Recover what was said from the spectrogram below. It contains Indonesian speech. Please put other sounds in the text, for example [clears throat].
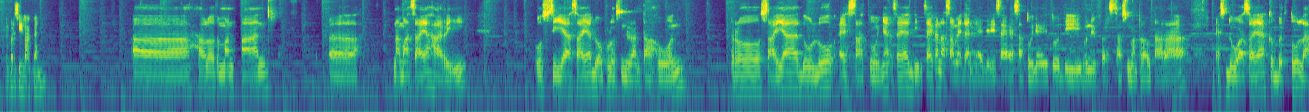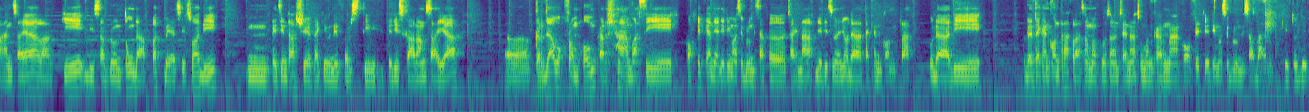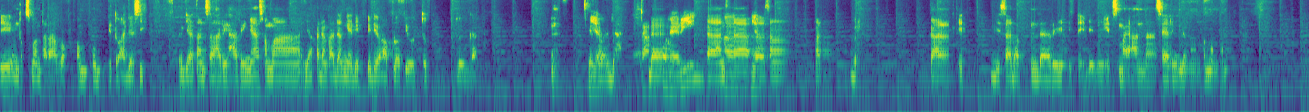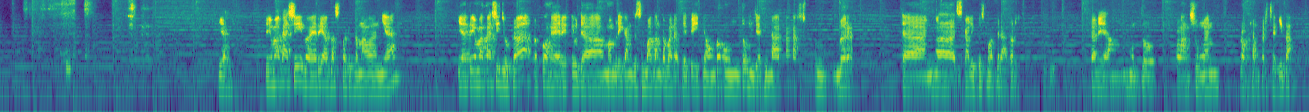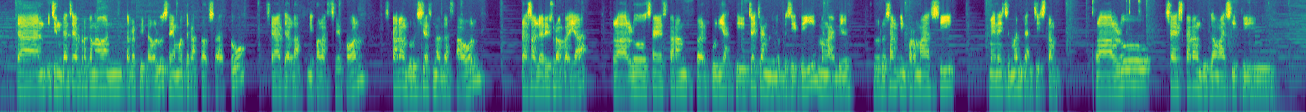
Persilakan. Uh, halo teman-teman, uh, nama saya Hari, usia saya 29 tahun. Terus saya dulu S1-nya saya di saya kan asal Medan ya. Jadi saya S1-nya itu di Universitas Sumatera Utara. S2 saya kebetulan saya lagi bisa beruntung dapat beasiswa di hmm, Taoyuan Peking University. Jadi sekarang saya uh, kerja work from home [laughs] karena masih COVID kan ya. Jadi masih belum bisa ke China. Jadi sebenarnya udah taken kontrak, udah di udah tekan kontrak lah sama perusahaan China cuman karena covid jadi masih belum bisa balik gitu. Jadi untuk sementara work from home itu aja sih kegiatan sehari harinya sama ya kadang-kadang ngedit video upload YouTube juga. [laughs] Itu ya. aja. Nah, dan, Harry, dan uh, saya ya. sangat berkait bisa dapat dari jadi it's my honor sharing dengan teman-teman. Ya Terima kasih Ko Heri atas perkenalannya. Ya terima kasih juga Ko Heri sudah memberikan kesempatan kepada PPI Tiongkok untuk menjadi narasumber dan uh, sekaligus moderator juga yang untuk kelangsungan program kerja kita. Dan izinkan saya perkenalan terlebih dahulu, saya moderator satu, saya adalah Nicholas Jevon, sekarang berusia 19 tahun, berasal dari Surabaya, lalu saya sekarang berkuliah di Zhejiang University, mengambil jurusan informasi manajemen dan sistem. Lalu saya sekarang juga masih di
